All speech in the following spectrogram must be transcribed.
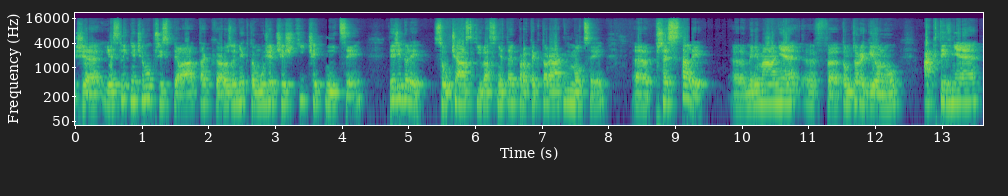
že jestli k něčemu přispěla, tak rozhodně k tomu, že čeští četníci, kteří byli součástí vlastně té protektorátní moci, přestali minimálně v tomto regionu aktivně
